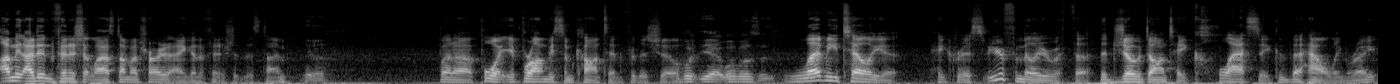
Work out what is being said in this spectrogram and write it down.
I mean, I didn't finish it last time I tried it. I ain't gonna finish it this time. Yeah. But uh, boy, it brought me some content for this show. What, yeah. What was it? Let me tell you, hey Chris, you're familiar with the the Joe Dante classic, The Howling, right?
